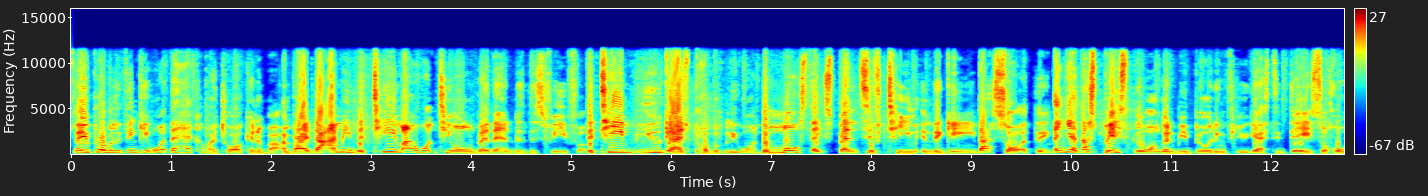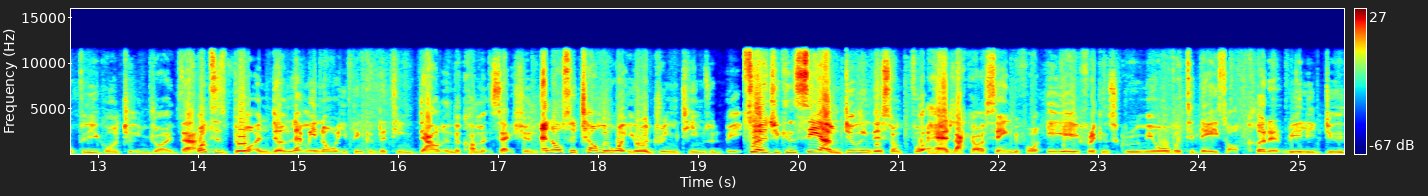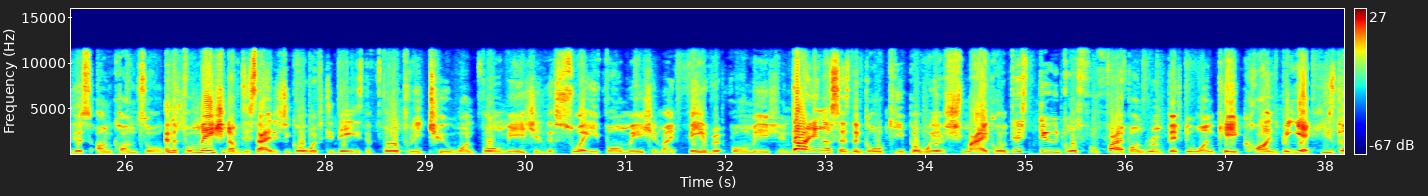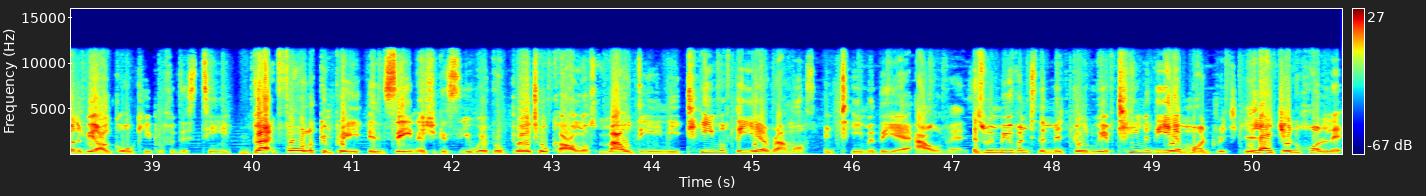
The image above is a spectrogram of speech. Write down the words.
Now you're probably thinking, what the heck am I talking about? And by that, I mean the team I want to own by the end of this FIFA. The team you guys probably want. The most expensive team in the game. That sort of thing. And yeah, that's basically what I'm going to be building for you guys today. So hopefully you're going to enjoy that. Once it's built and done, let me know what you think of the team down in the comment section. And also tell me what your dream teams would be. So as you can see, I'm doing this on Futhead. Like I was saying before, EA freaking screwed me over today. So I couldn't really do this on console. And the formation I've decided to go with today is the 4-3-2-1 formation formation, the sweaty formation, my favorite formation. Starting us as the goalkeeper, we have Schmeichel. This dude goes for 551k coins, but yeah, he's going to be our goalkeeper for this team. Back four looking pretty insane, as you can see, we have Roberto Carlos, Maldini, Team of the Year Ramos, and Team of the Year Alves. As we move on to the midfield, we have Team of the Year Modric, Legend Holly,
